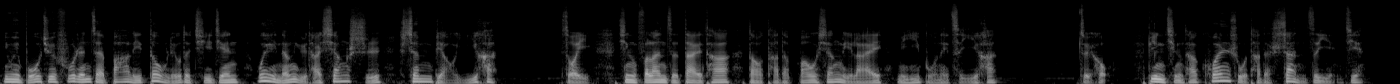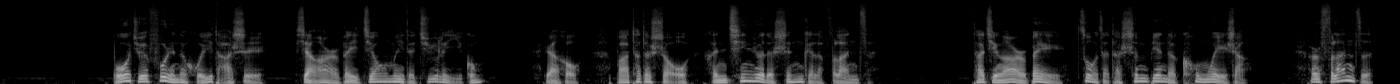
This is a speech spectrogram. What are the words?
因为伯爵夫人在巴黎逗留的期间未能与他相识，深表遗憾，所以请弗兰兹带他到他的包厢里来弥补那次遗憾。最后。并请他宽恕他的擅自引荐。伯爵夫人的回答是向阿尔贝娇媚地鞠了一躬，然后把他的手很亲热地伸给了弗兰兹。他请阿尔贝坐在他身边的空位上，而弗兰兹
